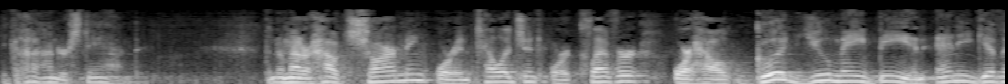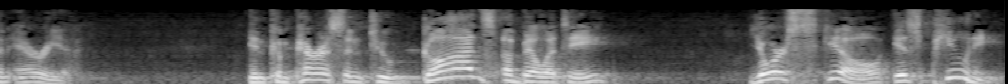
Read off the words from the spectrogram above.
You got to understand that no matter how charming or intelligent or clever or how good you may be in any given area, in comparison to God's ability, your skill is puny.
